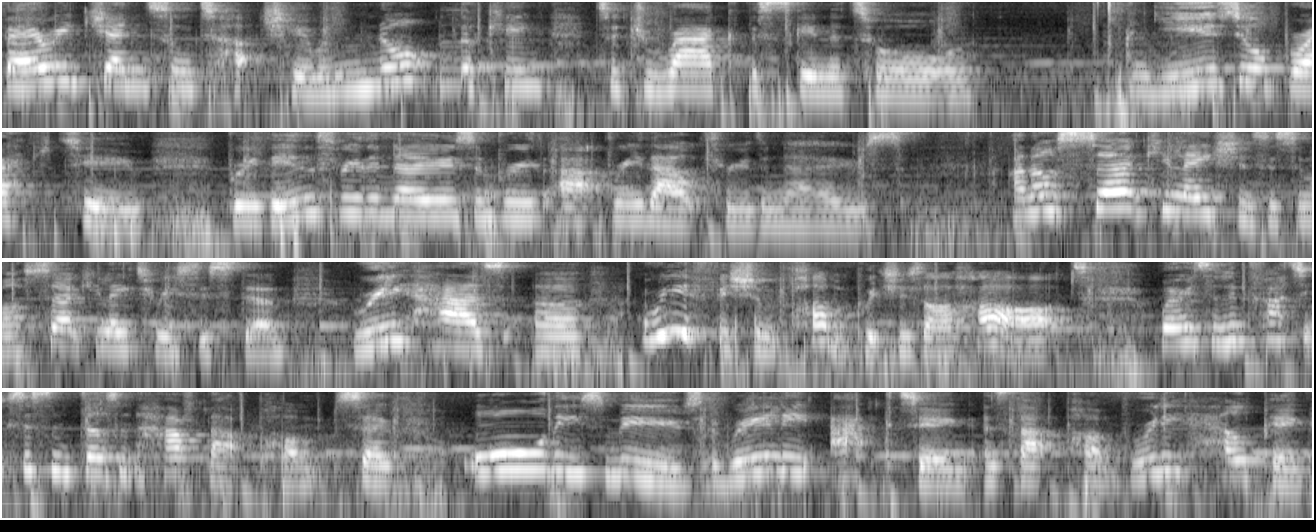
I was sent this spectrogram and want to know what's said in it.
very gentle touch here. We're not looking to drag the skin at all. And use your breath too. Breathe in through the nose and breathe out, breathe out through the nose. And our circulation system, our circulatory system, really has a, a, really efficient pump, which is our heart, whereas the lymphatic system doesn't have that pump. So all these moves are really acting as that pump, really helping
